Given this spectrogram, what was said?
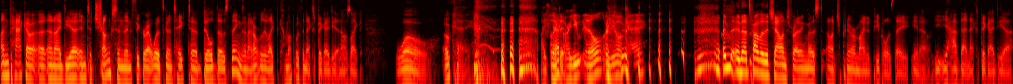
unpack a, a, an idea into chunks and then figure out what it's going to take to build those things. And I don't really like to come up with the next big idea." And I was like, "Whoa, okay, I get like, it. Are you ill? Are you okay?" and and that's probably the challenge for I think most entrepreneur minded people is they you know you, you have that next big idea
